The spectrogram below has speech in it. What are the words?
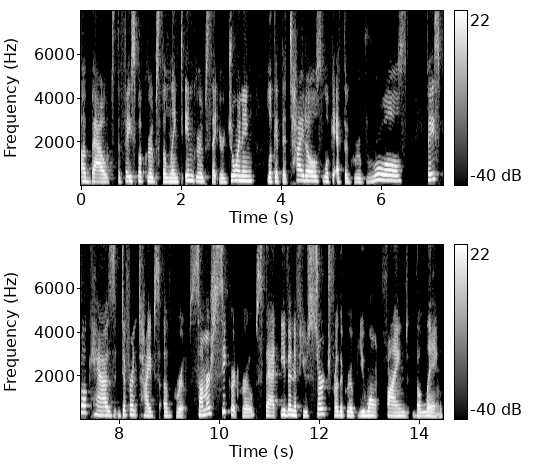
about the Facebook groups, the LinkedIn groups that you're joining. Look at the titles, look at the group rules, Facebook has different types of groups. Some are secret groups that even if you search for the group, you won't find the link.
